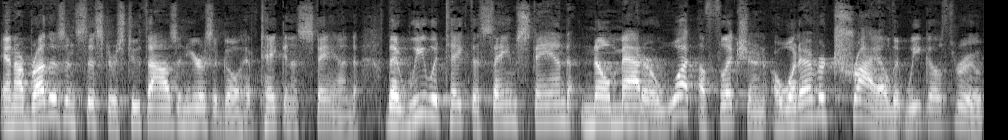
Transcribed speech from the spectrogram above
and our brothers and sisters 2,000 years ago have taken a stand, that we would take the same stand no matter what affliction or whatever trial that we go through,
